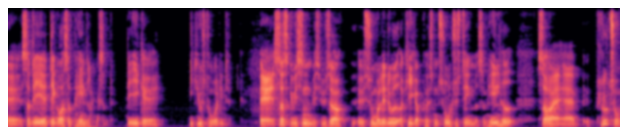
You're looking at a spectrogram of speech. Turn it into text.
Øh, så det, det går så pænt langsomt. Det er ikke, øh, ikke just hurtigt. Øh, så skal vi sådan, hvis vi så øh, zoomer lidt ud og kigger på sådan solsystemet som helhed, så er, er Pluto,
